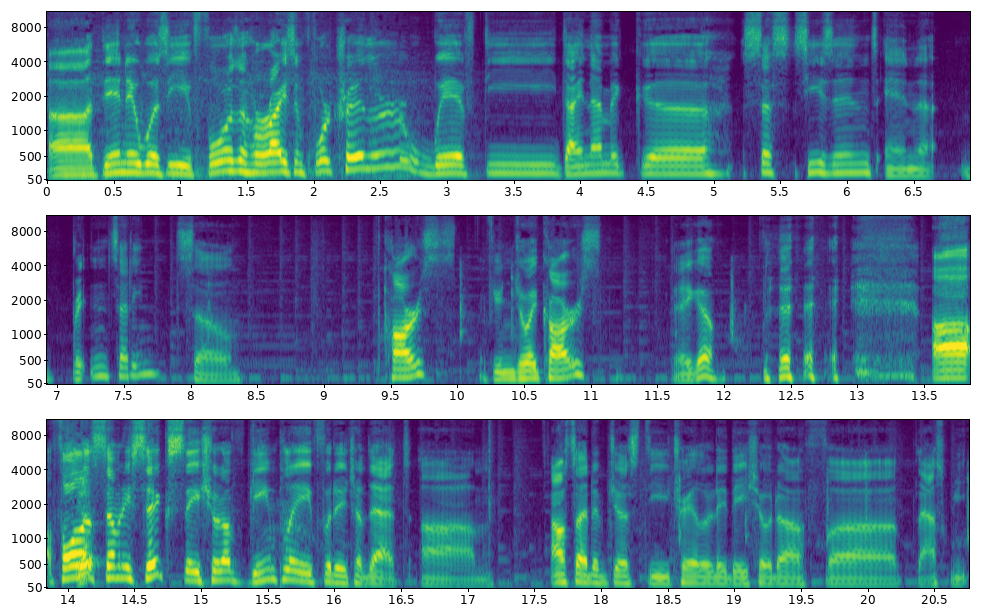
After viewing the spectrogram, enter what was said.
Uh, then it was the Forza Horizon 4 trailer with the dynamic uh, ses- seasons and Britain setting. So, cars. If you enjoy cars, there you go. uh, Fallout Yep. 76. They showed off gameplay footage of that. Um, outside of just the trailer that they showed off uh, last week.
